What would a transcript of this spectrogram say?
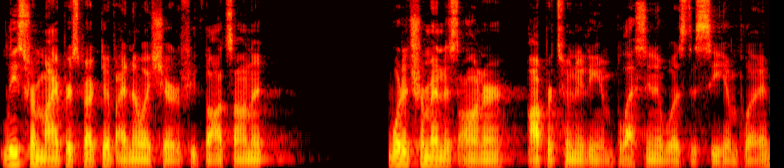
At least from my perspective, I know I shared a few thoughts on it. What a tremendous honor, opportunity, and blessing it was to see him play.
